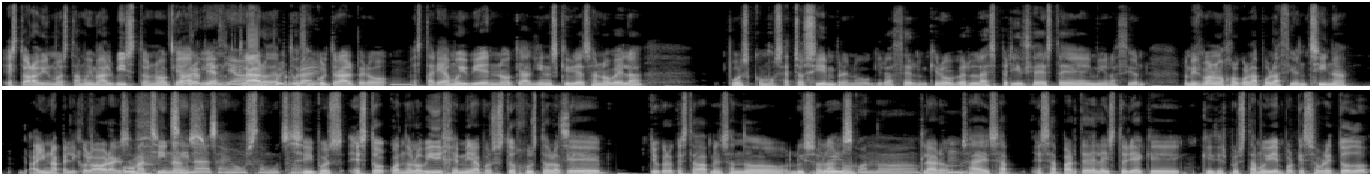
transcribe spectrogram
Esto ahora mismo está muy mal visto, ¿no? Que apropiación claro, de apropiación cultural, pero mm. estaría muy bien, ¿no? Que alguien escribiera esa novela, pues como se ha hecho siempre, ¿no? Quiero hacer, quiero ver la experiencia de esta inmigración. Lo mismo a lo mejor con la población china. Hay una película ahora que se llama Chinas. Chinas, a mí me gusta mucho. Sí, pues esto, cuando lo vi dije, mira, pues esto es justo lo que yo creo que estaba pensando Luis Solano. Luis cuando... Claro, mm. o sea, esa, esa parte de la historia que, que dices, pues está muy bien, porque sobre todo,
